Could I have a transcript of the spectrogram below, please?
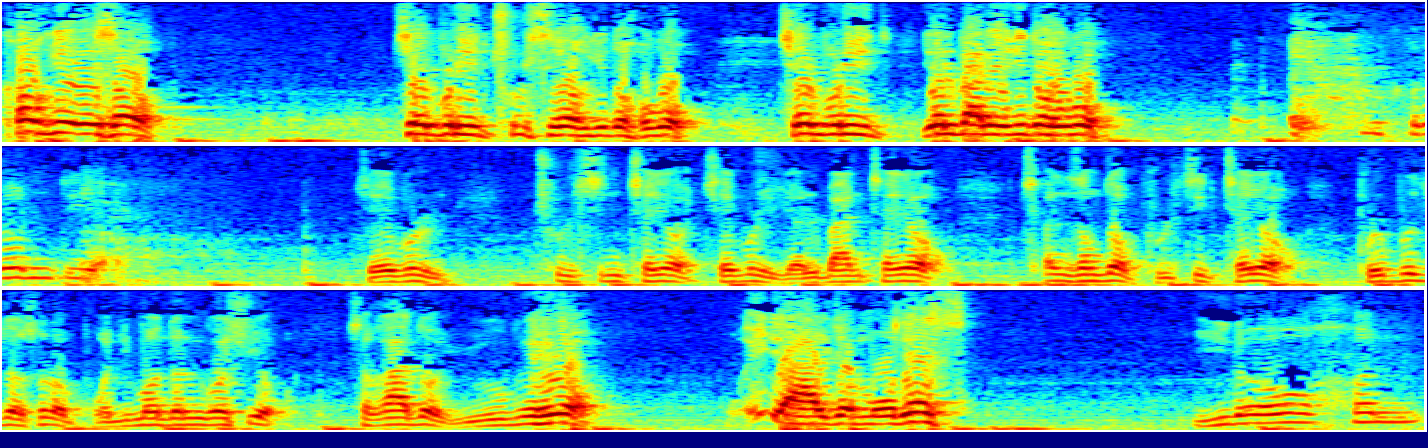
거기에서 제불이 출세하기도 하고, 제불이 열반하기도 하고, 그런데요. 제불 출신처요, 제불 열반처요, 천성도 불식처요, 불불도 서로 보지 못한 것이요, 서가도 유명해요. 왜 알지 못했어? 이러한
